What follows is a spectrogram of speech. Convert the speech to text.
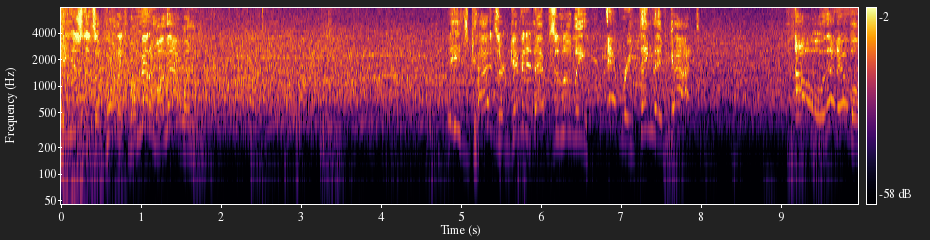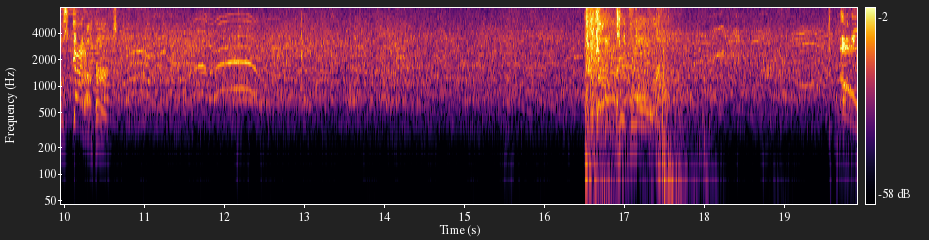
He used his opponent's momentum on that one. These guys are giving it absolutely everything they've got. Oh, that elbow's got to hurt. Oh, good lord. Oh,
